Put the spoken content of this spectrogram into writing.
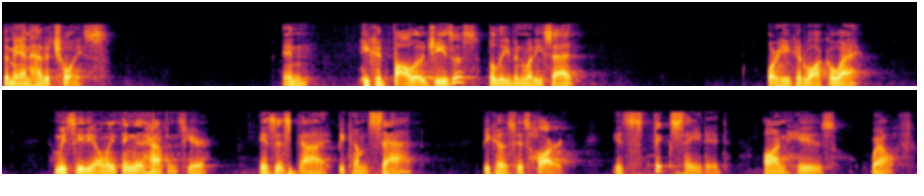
the man had a choice. And he could follow Jesus, believe in what he said, or he could walk away. And we see the only thing that happens here is this guy becomes sad because his heart is fixated on his wealth.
